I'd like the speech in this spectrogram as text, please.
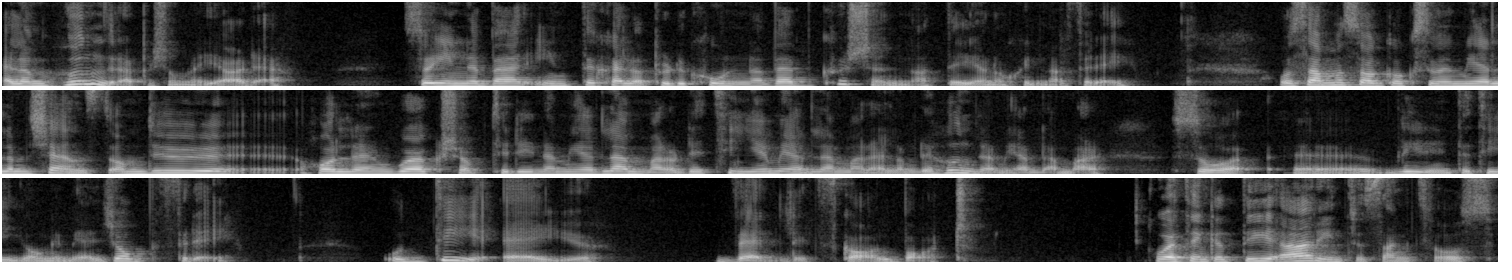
eller om 100 personer gör det så innebär inte själva produktionen av webbkursen att det gör någon skillnad för dig. Och samma sak också med medlemstjänst. Om du eh, håller en workshop till dina medlemmar och det är 10 medlemmar eller om det är 100 medlemmar så eh, blir det inte 10 gånger mer jobb för dig. Och det är ju väldigt skalbart. Och jag tänker att det är intressant för oss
